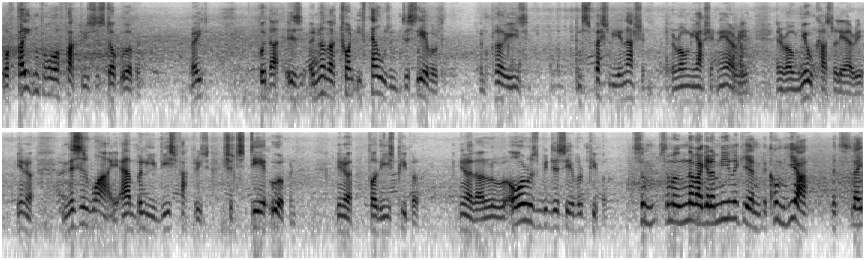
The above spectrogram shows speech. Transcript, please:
We're fighting for our factories to stop open, right? But that is another 20,000 disabled employees, and especially in Ashington, around the Ashington area and around Newcastle area, you know. And this is why I believe these factories should stay open, you know, for these people. You know, there'll always be disabled people. Some, some will never get a meal again. They come here, it's like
